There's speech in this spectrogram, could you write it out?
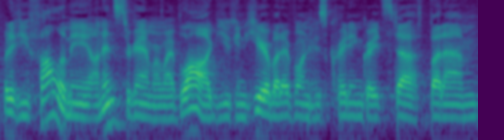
But if you follow me on Instagram or my blog, you can hear about everyone who's creating great stuff. But um,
